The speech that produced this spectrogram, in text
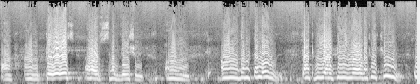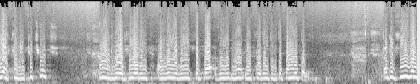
uh, and base our salvation on, on that alone that we are doing all that we can. We are coming to church. And we're hearing, and we read the, we not reading the Bible. But if you will,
